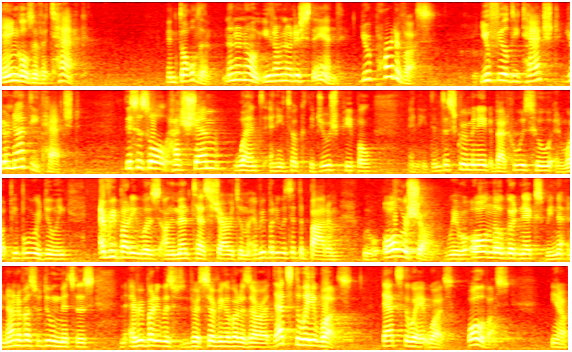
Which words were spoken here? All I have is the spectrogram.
angles of attack and dull them. No, no, no, you don't understand. You're part of us. You feel detached? You're not detached. This is all Hashem went and he took the Jewish people and he didn't discriminate about who is who and what people were doing. Everybody was on the Memtes Sharatum, everybody was at the bottom. We were all Rishon. We were all no good nicks. We, none of us were doing mitzvahs. And everybody was, serving Avodah Zarah. That's the way it was. That's the way it was. All of us. You know,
